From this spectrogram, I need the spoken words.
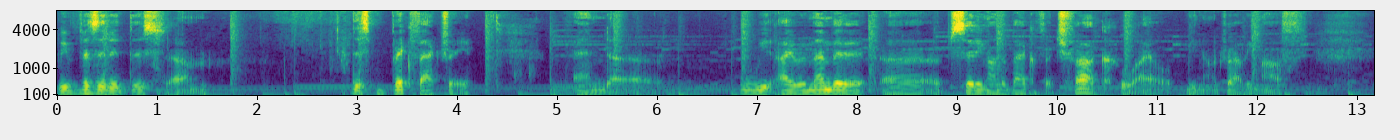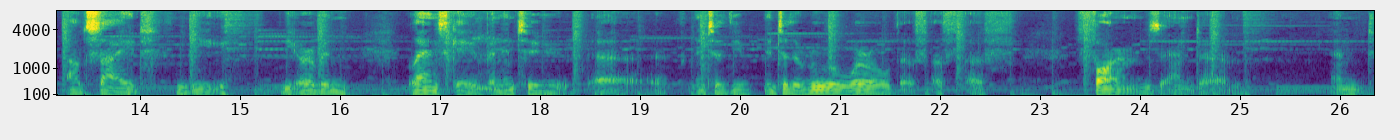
we visited this um, this brick factory, and uh, we I remember uh, sitting on the back of a truck while you know driving off outside the the urban landscape and into uh, into the into the rural world of, of, of farms and um, and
